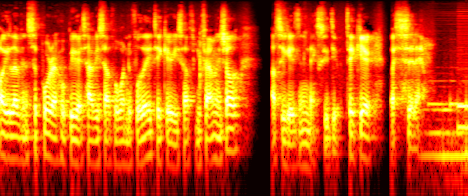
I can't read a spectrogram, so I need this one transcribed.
all your love and support. I hope you guys have yourself a wonderful day. Take care of yourself and your family, inshallah. I'll see you guys in the next video. Take care. Wassalam.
